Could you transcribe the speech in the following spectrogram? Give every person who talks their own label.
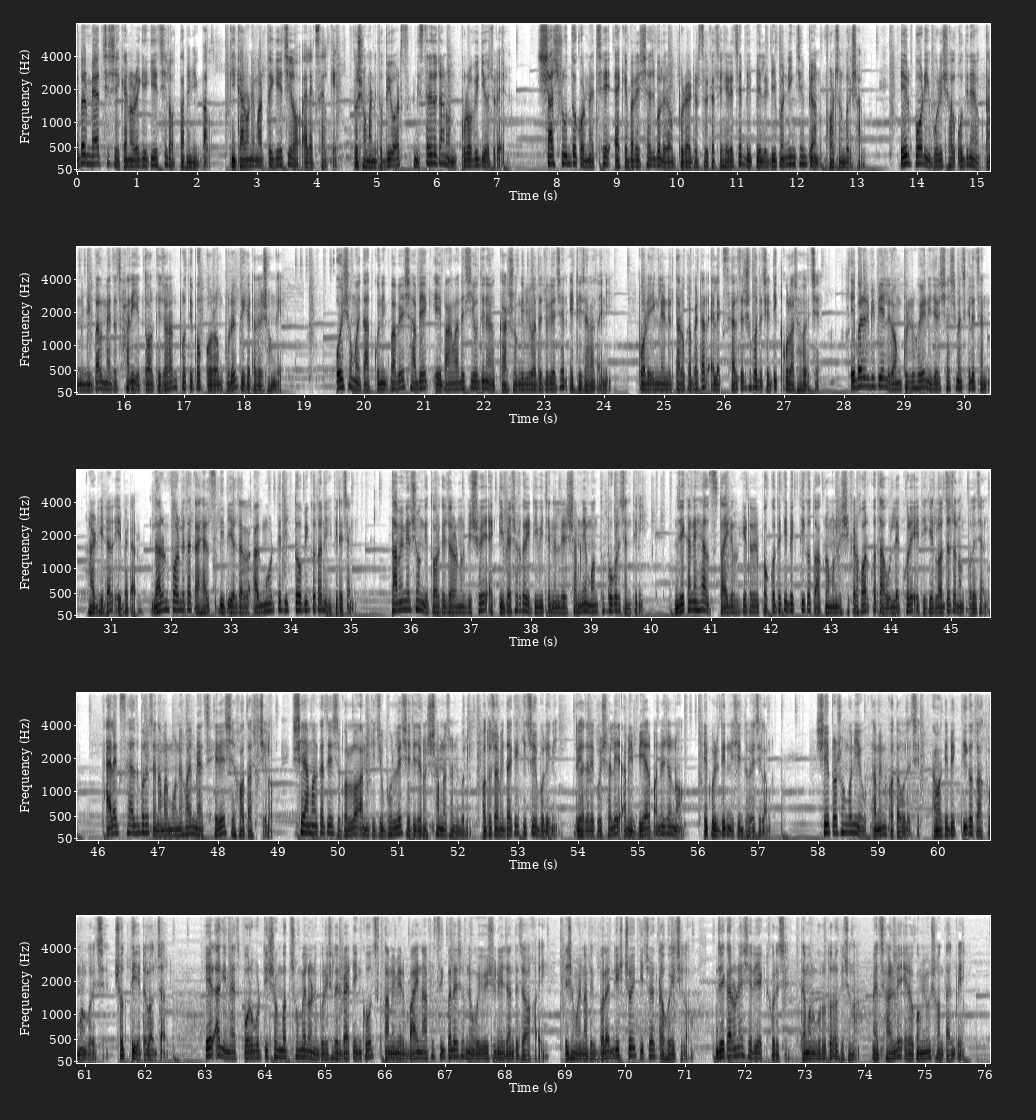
Speaker 1: এবার ম্যাচ শেষে কেন রেগে গিয়েছিল তামিম ইকবাল? কি কারণে মারতে গিয়েছিল অ্যালেক্স হেলকে? তো সম্মানিত ভিউয়ার্স বিস্তারিত জানুন পুরো ভিডিও জুড়ে। শ্বাসরুদ্ধকর ম্যাচে একেবারে শেষ বলে রংপুর রাইডার্সের কাছে হেরেছে বিপিএল এর ডিফেন্ডিং চ্যাম্পিয়ন ফরচুন বরিশাল। এরপরই বরিশাল অধিনায়ক তামিম ইকবাল ম্যাচ হারিয়ে তর্কে জড়ান প্রতিপক্ষ রংপুরের ক্রিকেটারের সঙ্গে। ওই সময় তাৎক্ষণিকভাবে সাবেক এই বাংলাদেশি অধিনায়ক কার সঙ্গে বিবাদে জড়িয়েছেন এটি জানা যায়নি। পরে ইংল্যান্ডের তারকা ব্যাটার অ্যালেক্স হেলসের সুবাদে সেটি খোলাসা হয়েছে। এবারের বিপিএল রংপুরের হয়ে নিজের শেষ ম্যাচ খেলেছেন হার্ড হিটার এই ব্যাটার। দারুণ ফর্মে থাকা হেলস বিপিএল যারা আগ মুহূর্তে তিক্ত অভিজ্ঞতা নিয়ে ফিরেছেন। তামিমের সঙ্গে তর্কে জড়ানোর বিষয়ে একটি বেসরকারি টিভি চ্যানেলের সামনে মন্তব্য করেছেন তিনি। যেখানে হেলস টাইগার ক্রিকেটারের পক্ষ থেকে ব্যক্তিগত আক্রমণের শিকার হওয়ার কথা উল্লেখ করে এটিকে লজ্জাজনক বলেছেন। অ্যালেক্স হেলস বলেছেন, আমার মনে হয় ম্যাচ হেরে সে হতাশ ছিল। সে আমার কাছে এসে বলল, আমি কিছু বললে সেটি যেন সামনাসামনি বলি। অথচ আমি তাকে কিছুই বলিনি। দুই হাজার একুশ সালে আমি বিয়ার পানের জন্য একুশ দিন নিষিদ্ধ হয়েছিলাম। সেই প্রসঙ্গ নিয়েও তামিম কথা বলেছে, আমাকে ব্যক্তিগত আক্রমণ করেছে। সত্যি এটা লজ্জার। এর আগে ম্যাচ পরবর্তী সংবাদ সম্মেলনে বরিশালের ব্যাটিং কোচ তামিমের বাই নাফিস ইকবালের সামনে ওই ইস্যু নিয়ে জানতে চাওয়া হয়। এ সময় নাফিস বলেন, নিশ্চয়ই কিছু একটা হয়েছিল। যে কারণে সে রিয়েক্ট করেছে, তেমন গুরুতর কিছু না। ম্যাচ হারলে এরকম ইমোশন থাকবেই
